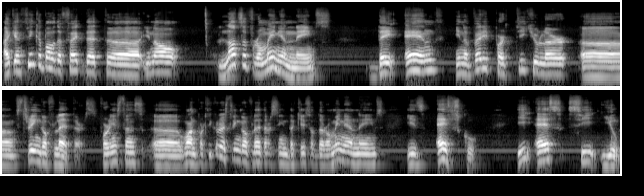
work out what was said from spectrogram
I can think about the fact that, uh, you know, lots of Romanian names, they end in a very particular uh, string of letters. For instance, uh, one particular string of letters in the case of the Romanian names is ESCU, ESCU.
